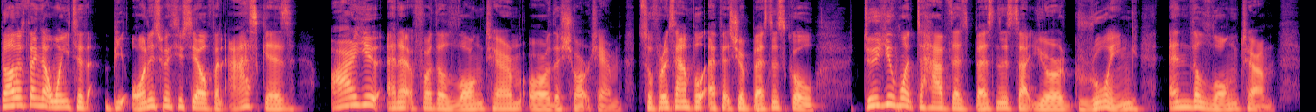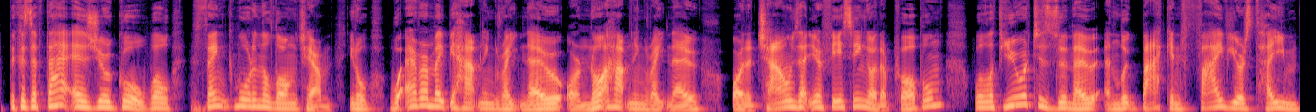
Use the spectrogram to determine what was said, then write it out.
The other thing I want you to be honest with yourself and ask is, are you in it for the long term or the short term? So, for example, if it's your business goal, do you want to have this business that you're growing in the long term? Because if that is your goal, well, think more in the long term. You know, whatever might be happening right now or not happening right now, or the challenge that you're facing or the problem, well, if you were to zoom out and look back in five years' time,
